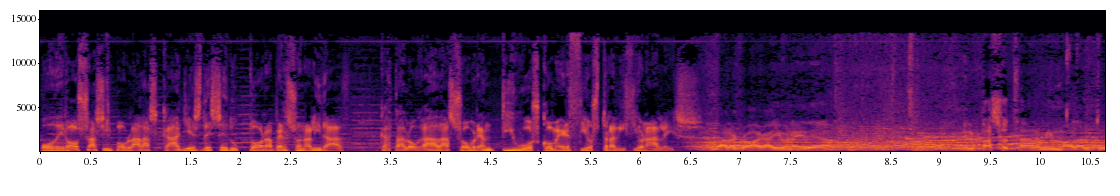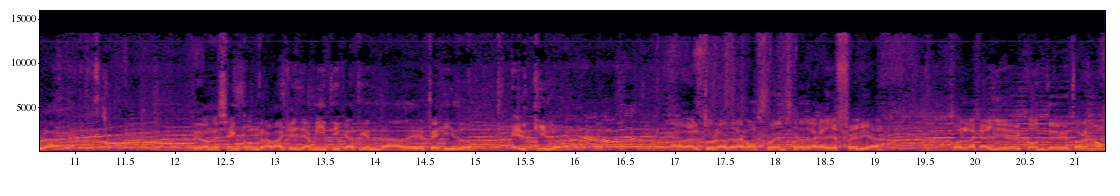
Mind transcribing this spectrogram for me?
Poderosas y pobladas calles de seductora personalidad, catalogadas sobre antiguos comercios tradicionales. Para que os hagáis una idea, el paso está ahora mismo a la altura de donde se encontraba aquella mítica tienda de tejido, El Kilo, altura de la confluencia de la calle Feria con la calle Conde de Torrejón.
